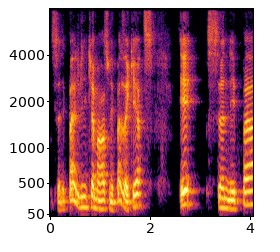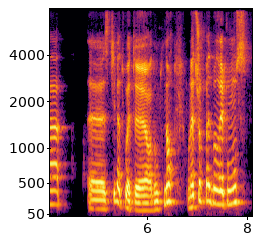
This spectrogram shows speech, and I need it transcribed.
Ce n'est pas Alvin Kamara, ce n'est pas Zach Ertz. Et ce n'est pas euh, Steve Atwater. Donc, non, on n'a toujours pas de bonne réponse.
